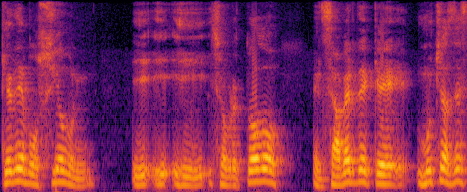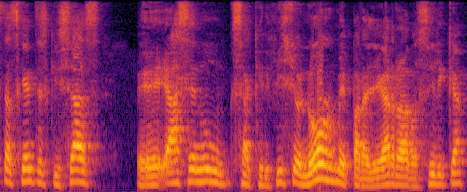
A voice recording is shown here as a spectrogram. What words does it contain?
Qué devoción y, sobre todo el saber de que muchas de estas gentes quizás eh, hacen un sacrificio enorme para llegar a la basílica,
